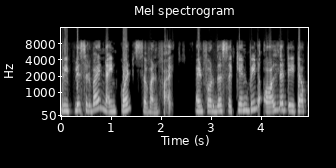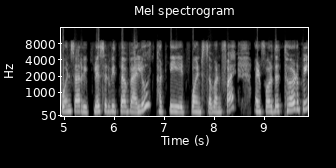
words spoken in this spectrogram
replaced by 9.75 and for the second bin all the data points are replaced with the value 38.75 and for the third bin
